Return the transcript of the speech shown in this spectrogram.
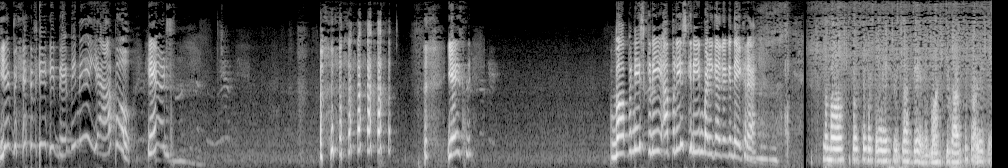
ये बेबी बेबी नहीं, ये आप हो। हेयर्स ये इसने वो अपनी स्क्रीन अपनी स्क्रीन बड़ी कर करके देख रहा है। नमाज़ पढ़ते पढ़ते जाके माछ की दाल पका लेते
